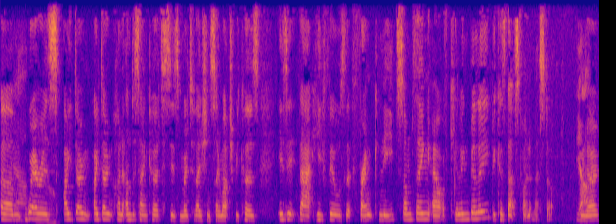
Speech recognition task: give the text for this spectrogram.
Um, Yeah. Whereas I don't, I don't kind of understand Curtis's motivation so much because is it that he feels that Frank needs something out of killing Billy because that's kind of messed up, Yeah. you know?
